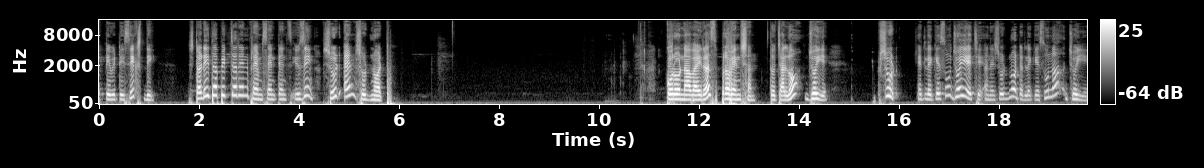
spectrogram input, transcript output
activity six D study the picture in frame sentence using should and should not corona virus prevention તો ચાલો જોઈએ શુડ એટલે કે શું જોઈએ છે અને શુડ નોટ એટલે કે શું ન જોઈએ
